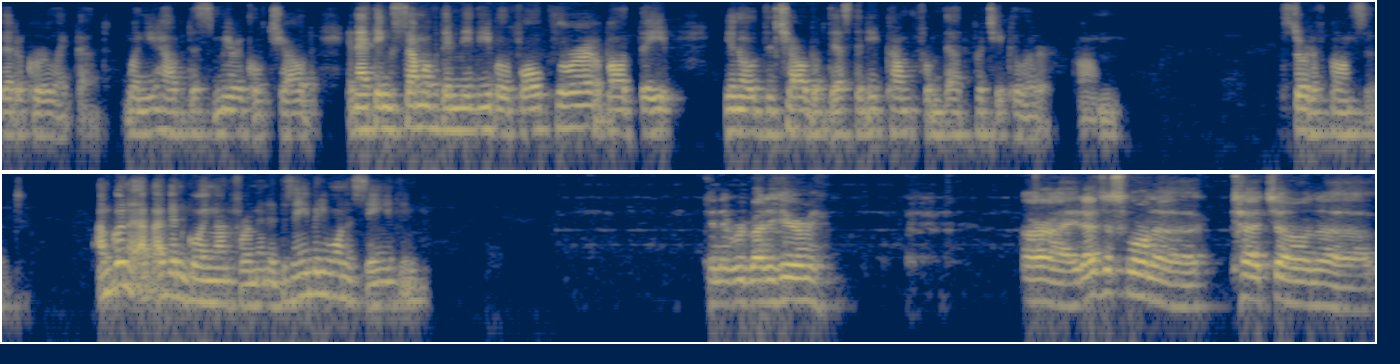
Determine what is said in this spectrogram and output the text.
that occur like that when you have this miracle child. And I think some of the medieval folklore about the you know, the child of destiny come from that particular um, sort of concept. I'm gonna, I've been going on for a minute. Does anybody want to say anything? Can everybody hear me? All right, I just want to touch on uh,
